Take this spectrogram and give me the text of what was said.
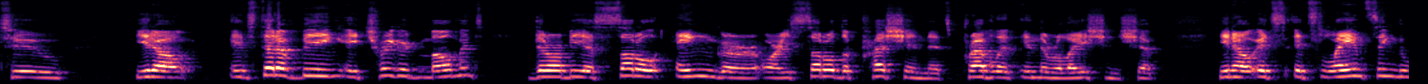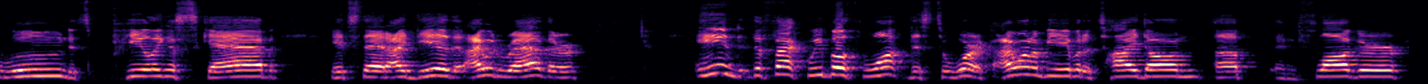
to, you know, instead of being a triggered moment, there will be a subtle anger or a subtle depression that's prevalent in the relationship. You know, it's it's lancing the wound, it's peeling a scab. It's that idea that I would rather, and the fact we both want this to work. I want to be able to tie Dawn up and flog her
